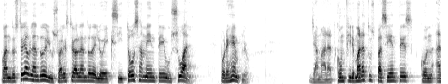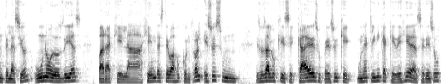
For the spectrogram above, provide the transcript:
Cuando estoy hablando del usual, estoy hablando de lo exitosamente usual. Por ejemplo, llamar a confirmar a tus pacientes con antelación, uno o dos días, para que la agenda esté bajo control. Eso es, un, eso es algo que se cae de su peso y que una clínica que deje de hacer eso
